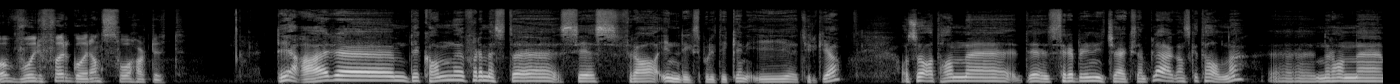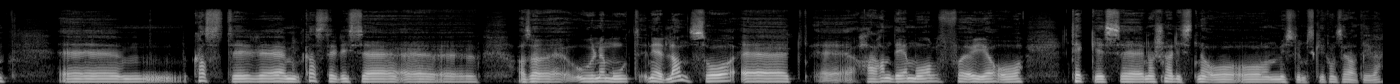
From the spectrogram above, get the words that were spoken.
Og hvorfor går han så hardt ut? Det er uh, Det kan for det meste ses fra innenrikspolitikken i Tyrkia. Også at han uh, Srebrenica-eksempelet er ganske talende. Når han kaster, kaster, disse altså ordene mot Nederland, så har han det mål for øye å tekkes nasjonalistene og, og, muslimske konservative.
